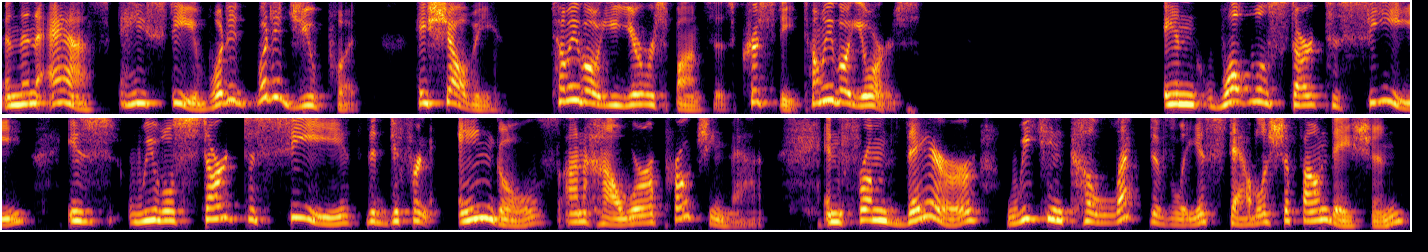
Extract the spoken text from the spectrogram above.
And then ask, hey, Steve, what did what did you put? Hey, Shelby, tell me about you, your responses. Christy, tell me about yours. And what we'll start to see is we will start to see the different angles on how we're approaching that. And from there, we can collectively establish a foundation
